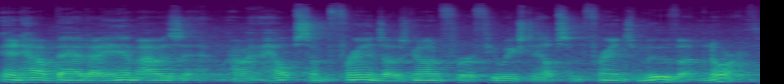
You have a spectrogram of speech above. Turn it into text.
And how bad I am. I was I helped some friends. I was gone for a few weeks to help some friends move up north,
